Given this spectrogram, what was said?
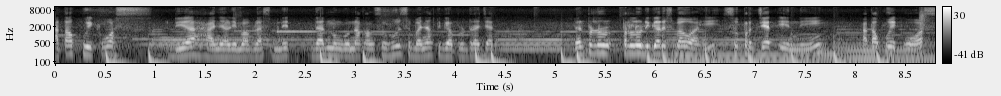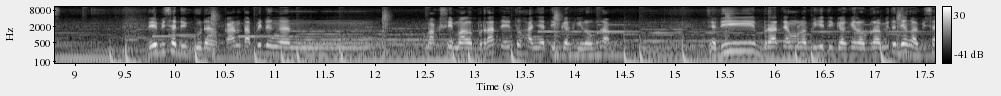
atau quick wash. Dia hanya 15 menit dan menggunakan suhu sebanyak 30 derajat. Dan perlu perlu digarisbawahi super jet ini atau quick wash dia bisa digunakan tapi dengan maksimal berat yaitu hanya 3 kg jadi berat yang melebihi 3 kg itu dia nggak bisa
